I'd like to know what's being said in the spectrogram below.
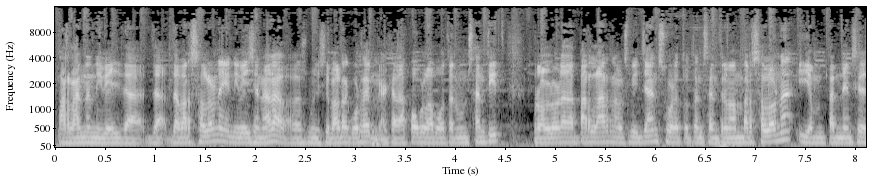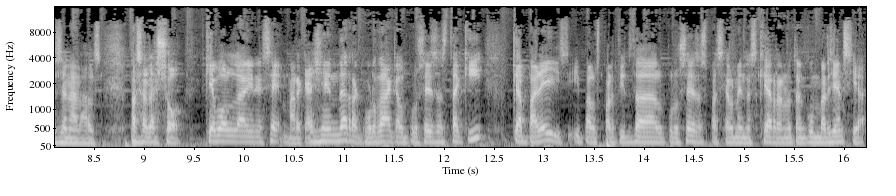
parlant a nivell de, de, de Barcelona i a nivell general. A les municipals recordem que cada poble vota en un sentit, però a l'hora de parlar-ne als mitjans, sobretot ens centrem en Barcelona i amb tendències generals. Passarà això. Què vol l'ANC? Marcar agenda, recordar que el procés està aquí, que per ells i pels partits del procés, especialment Esquerra, no tant Convergència,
